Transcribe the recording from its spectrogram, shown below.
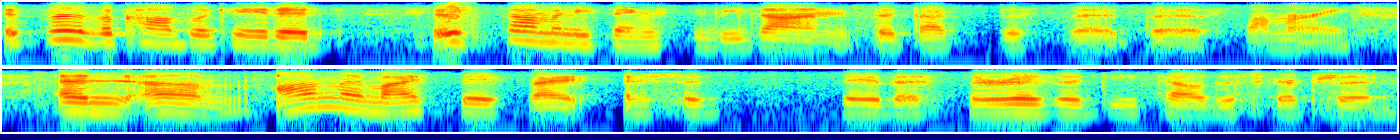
It's sort of a complicated. There's so many things to be done that that's just the, the summary. And um, on my MySpace site, I should say this: there is a detailed description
